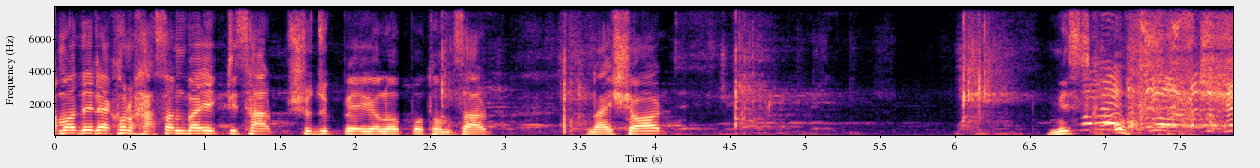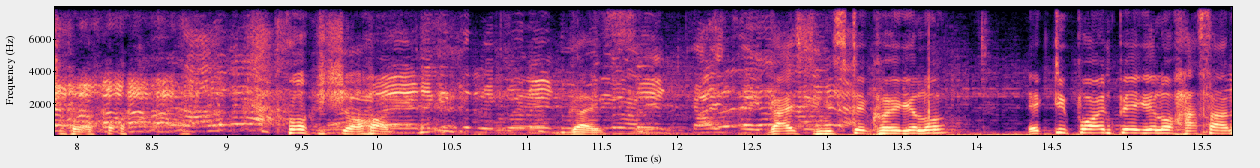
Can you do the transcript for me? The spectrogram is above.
আমাদের এখন হাসান ভাই একটি সার্ভ সুযোগ পেয়ে গেল, প্রথম serve nice shot miss shot guys guys mistake হয়ে গেল। একটি পয়েন্ট পেয়ে গেল হাসান।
